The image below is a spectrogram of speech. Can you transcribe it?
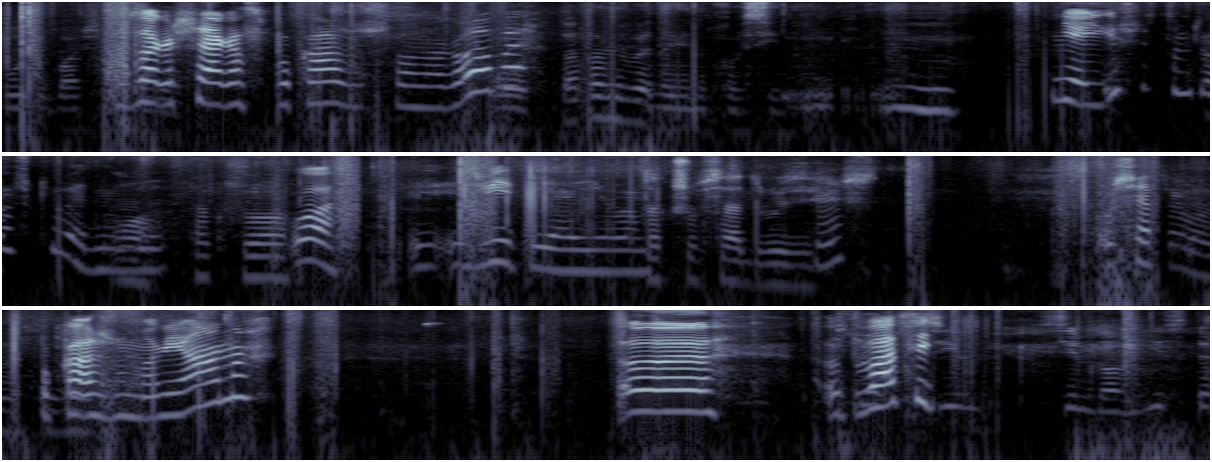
будете бачити. Зараз ще раз покажу, що вона робить. Та там не видно її на всі. Ні, її щось там трошки видно О, буде. так що. О, звідти я її вам. Так що все, друзі. Знаєш? Ще покажу Мар'яна. Е, у 20... Всім, всім дав їсти.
